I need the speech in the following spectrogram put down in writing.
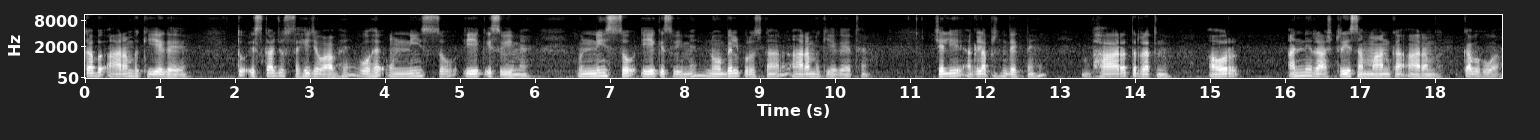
कब आरंभ किए गए? तो इसका जो सही जवाब है, वो है 1901 ईस्वी में। 1901 ईस्वी में नोबेल पुरस्कार आरंभ किए गए थे। चलिए अगला प्रश्न देखते हैं। भारत रत्न और अन्य राष्ट्रीय सम्मान का आरंभ कब हुआ?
